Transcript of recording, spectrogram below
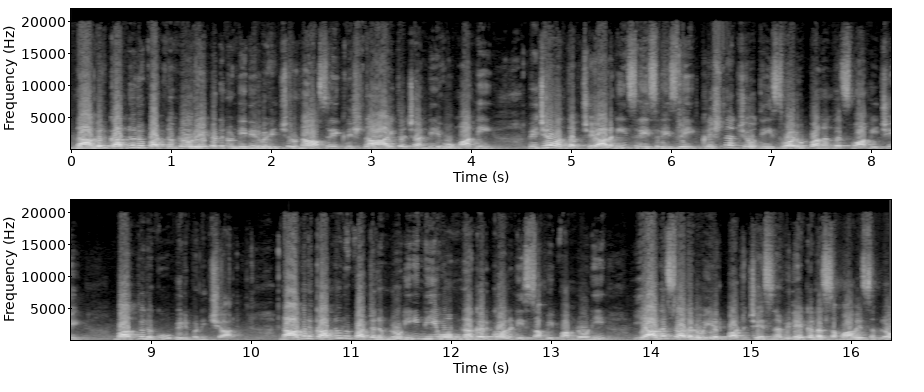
నాగర్ కర్నూలు పట్టణంలో రేపటి నుండి నిర్వహించనున్న శ్రీకృష్ణ ఆయుధ చండీ హోమాన్ని విజయవంతం చేయాలని శ్రీ శ్రీ శ్రీ కృష్ణ జ్యోతి స్వరూపానంద స్వామీజీ భక్తులకు పిలుపునిచ్చారు. నాగర్ కర్నూలు పట్టణంలోని నీవోం నగర్ కాలనీ సమీపంలోని యాగశాలలో ఏర్పాటు చేసిన విలేకరుల సమావేశంలో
